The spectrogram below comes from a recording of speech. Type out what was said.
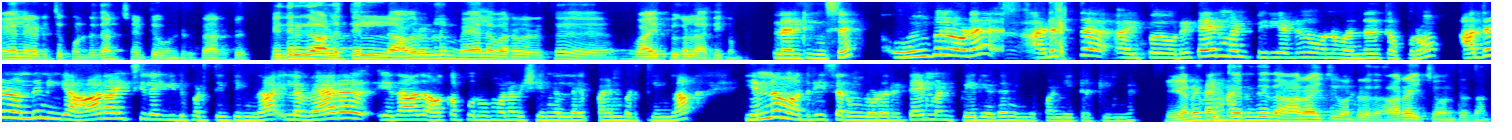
மேலே எடுத்துக்கொண்டு தான் சென்று கொண்டிருக்கிறார்கள். எதிர்காலத்தில் அவர்களும் மேலே வருவதற்கு வாய்ப்புகள் அதிகம். நன்றிங்க சார். உங்களோட அடுத்த இப்போ ரிட்டையர்மெண்ட் பீரியட்னு ஒண்ணு வந்ததுக்கு அப்புறம் அதை வந்து நீங்க ஆராய்ச்சியில ஈடுபடுத்திக்கிட்டீங்களா? இல்ல வேற ஏதாவது ஆக்கப்பூர்வமான விஷயங்கள்ல பயன்படுத்துறீங்களா? என்ன மாதிரி சார் உங்களோட ரிட்டையர்மெண்ட் பீரியடை நீங்க பண்ணிட்டு இருக்கீங்க எனக்கு தெரிஞ்சது ஆராய்ச்சி ஒன்று ஆராய்ச்சி ஒன்று தான்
